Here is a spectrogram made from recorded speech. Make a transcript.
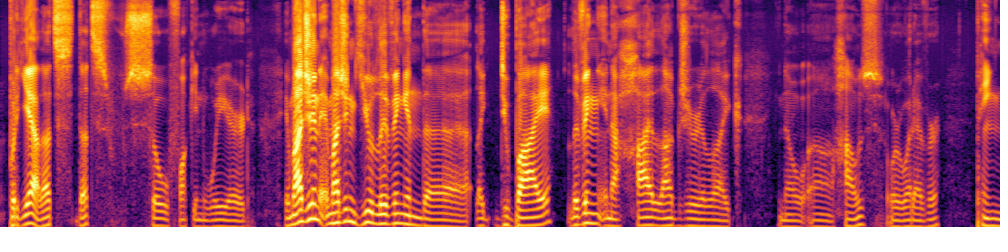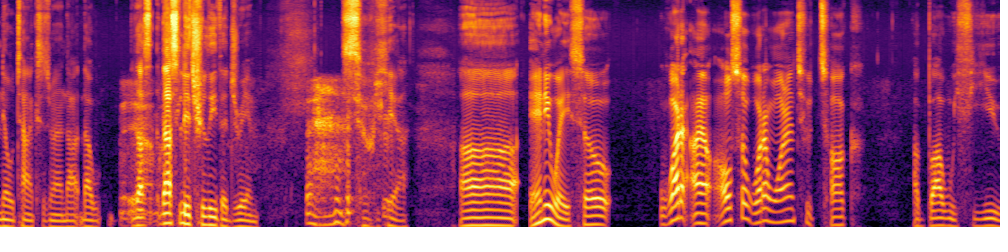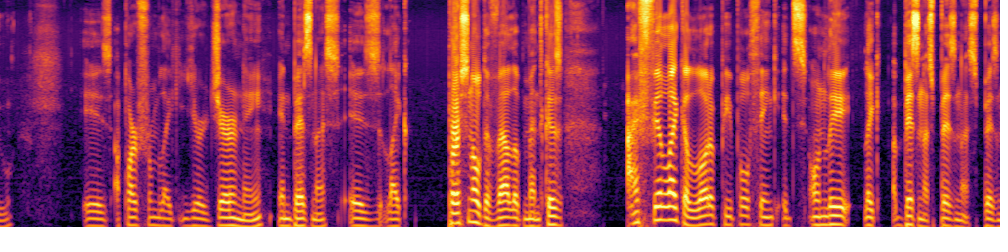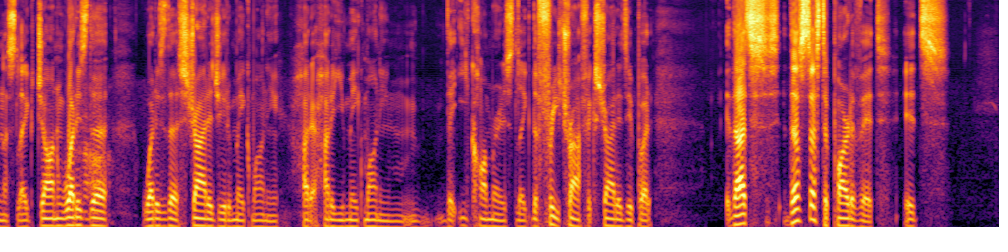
But yeah, that's that's so fucking weird. Imagine imagine you living in the like Dubai, living in a high luxury like you know uh house or whatever, paying no taxes, man. That that that's Yeah, that's literally the dream. So True. yeah. Uh anyway, so what I also what I wanted to talk about with you is apart from like your journey in business is like personal development cuz I feel like a lot of people think it's only like a business business business. Like John what is the Uh, what is the strategy to make money? How do, how do you make money? The e-commerce like the free traffic strategy but that's that's just a part of it. It's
